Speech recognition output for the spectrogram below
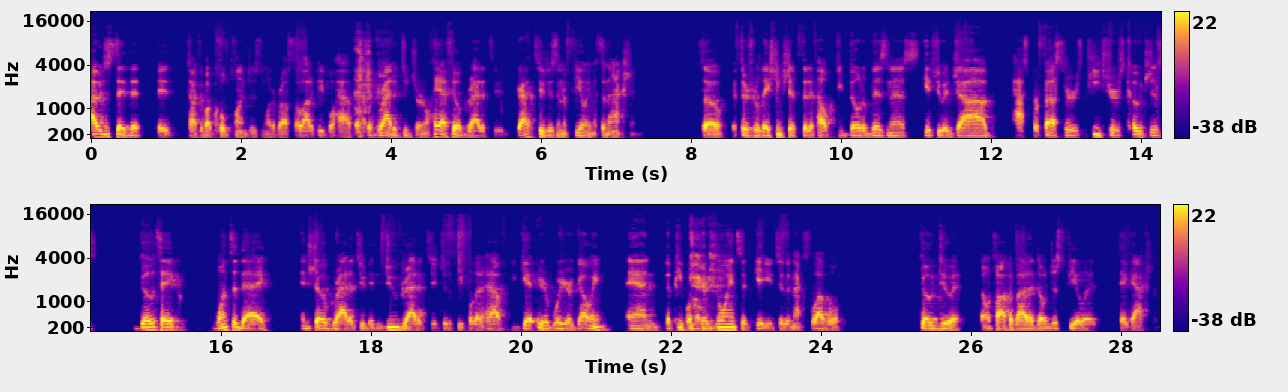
I would just say that it talked about cold plunges and whatever else. A lot of people have a gratitude journal. Hey, I feel gratitude. Gratitude isn't a feeling, it's an action. So if there's relationships that have helped you build a business, get you a job, past professors, teachers, coaches, go take once a day and show gratitude and do gratitude to the people that have you get your, where you're going and the people that are going to get you to the next level. Go do it. Don't talk about it. Don't just feel it. Take action.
